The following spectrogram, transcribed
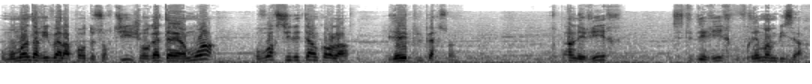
Au moment d'arriver à la porte de sortie, je regarde derrière moi pour voir s'il était encore là. Il n'y avait plus personne. Pourtant, les rires, c'était des rires vraiment bizarres.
